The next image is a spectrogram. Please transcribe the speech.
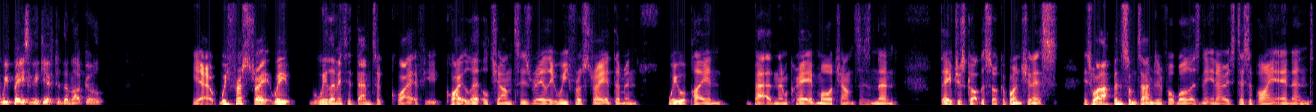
we've basically gifted them that goal. Yeah, we frustrate we we limited them to quite a few quite little chances really. We frustrated them and we were playing better than them, created more chances, and then they've just got the sucker punch and it's it's what happens sometimes in football, isn't it? You know, it's disappointing and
